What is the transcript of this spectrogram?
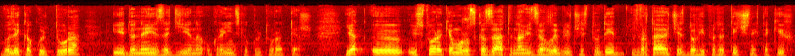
велика культура, і до неї задіяна українська культура теж. Як е, історик я можу сказати, навіть заглиблюючись туди, звертаючись до гіпотетичних таких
